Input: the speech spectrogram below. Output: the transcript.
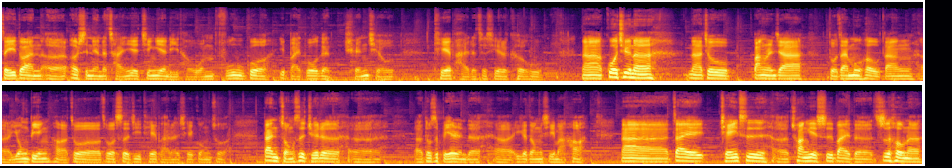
这一段呃二十年的产业经验里头，我们服务过一百多个全球贴牌的这些的客户。那过去呢，那就帮人家躲在幕后当呃佣兵哈，做做设计贴牌的一些工作，但总是觉得呃呃都是别人的呃一个东西嘛哈。那在前一次呃创业失败的之后呢，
